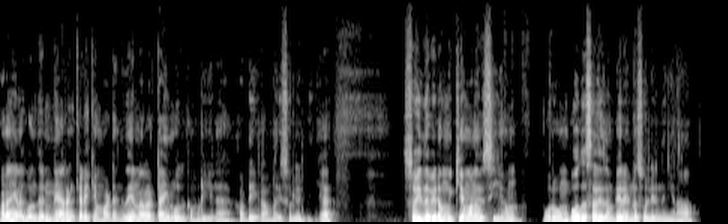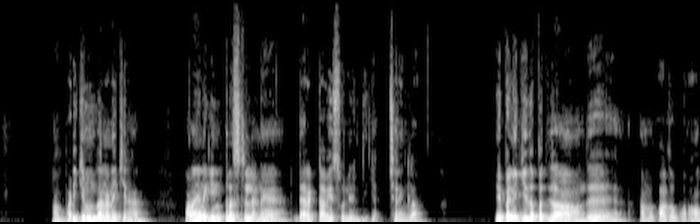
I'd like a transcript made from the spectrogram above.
ஆனால் எனக்கு வந்து நேரம் கிடைக்க மாட்டேங்குது. என்னால் டைம் ஒதுக்க முடியல அப்படிங்கிற மாதிரி சொல்லியிருந்தீங்க. ஸோ இதை விட முக்கியமான விஷயம் ஒரு ஒம்பது சதவீதம் பேர் என்ன சொல்லியிருந்தீங்கன்னா நான் படிக்கணும்னு தான் நினைக்கிறேன். ஆனால் எனக்கு இன்ட்ரெஸ்ட் இல்லைன்னு டைரெக்டாகவே சொல்லியிருந்தீங்க. சரிங்களா? இப்போ இன்றைக்கி இதை பற்றி தான் வந்து நம்ம பார்க்க போகிறோம்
